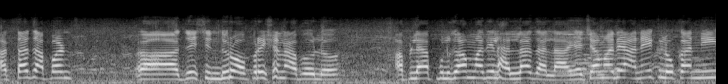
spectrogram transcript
आत्ताच आपण जे सिंदूर ऑपरेशन राबवलं आपल्या पुलगाममधील हल्ला झाला याच्यामध्ये अनेक लोकांनी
